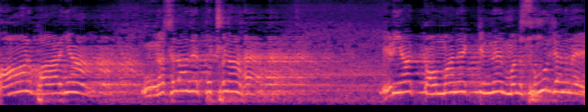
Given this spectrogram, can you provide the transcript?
ਆਉਣ ਵਾਲੀਆਂ ਨਸਲਾਂ ਨੇ ਪੁੱਛਣਾ ਹੈ, ਜਿਹੜੀਆਂ ਕੌਮਾਂ ਨੇ ਕਿੰਨੇ ਮਨਸੂਰ ਜਨਮੇ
